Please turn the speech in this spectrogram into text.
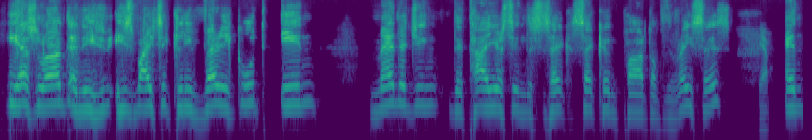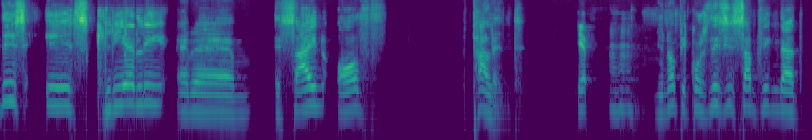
He has learned and he's, he's basically very good in managing the tires in the sec- second part of the races. Yep. And this is clearly um, a sign of talent. Mhm. you know, because this is something that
